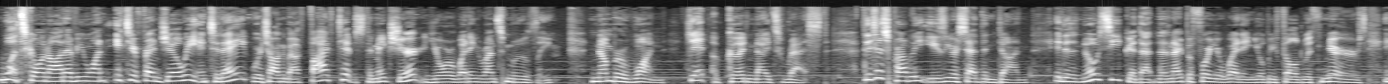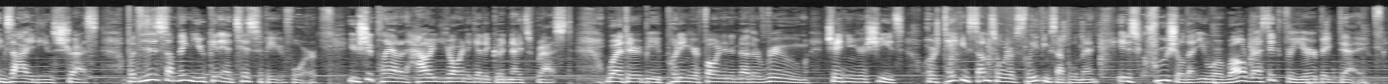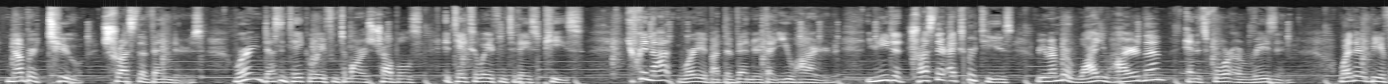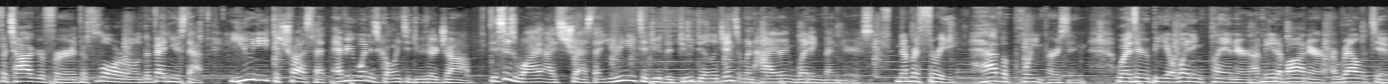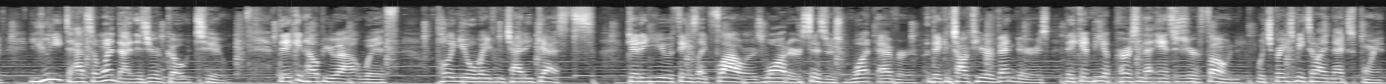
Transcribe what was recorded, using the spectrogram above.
What's going on, everyone? It's your friend Joey, and today we're talking about five tips to make sure your wedding runs smoothly. Number one, get a good night's rest. This is probably easier said than done. It is no secret that the night before your wedding, you'll be filled with nerves, anxiety, and stress, but this is something you can anticipate for. You should plan on how you're going to get a good night's rest, whether it be putting your phone in another room, changing your sheets, or taking some sort of sleeping supplement. It is crucial that you are well rested for your big day. Number two, trust the vendors. Worrying doesn't take away from tomorrow's troubles, it takes away from today's peace. You cannot worry about the vendor that you hired. You need to trust their expertise, remember why you hired them, and it's for a reason. Whether it be a photographer, the floral, the venue staff, you need to trust that everyone is going to do their job. This is why I stress that you need to do the due diligence when hiring wedding vendors. Number three, have a point person. Whether it be a wedding planner, a maid of honor, a relative, you need to have someone that is your go to. They can help you out with pulling you away from chatty guests, getting you things like flowers, water, scissors, whatever. They can talk to your vendors. They can be a person that answers your phone, which brings me to my next point.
